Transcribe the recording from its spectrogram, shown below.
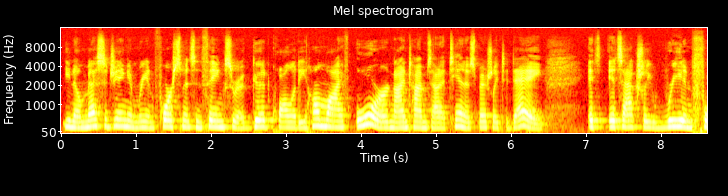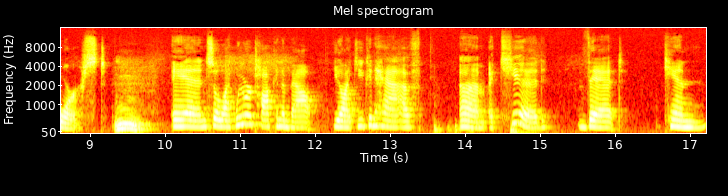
you know, messaging and reinforcements and things through a good quality home life, or nine times out of ten, especially today, it's it's actually reinforced. And so, like we were talking about, you know, like you can have um, a kid that can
